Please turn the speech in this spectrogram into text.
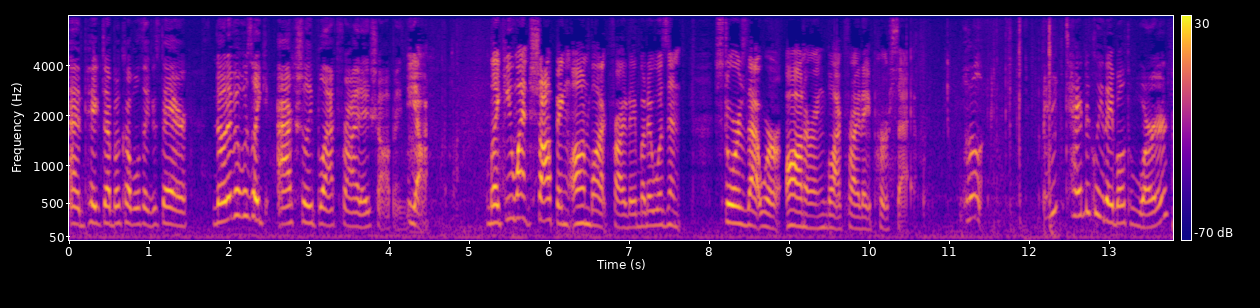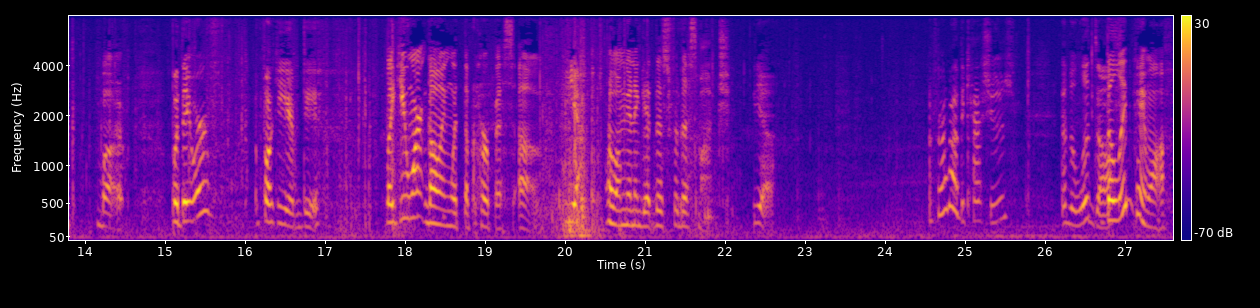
and picked up a couple things there. None of it was like actually Black Friday shopping. though. Yeah. Like you went shopping on Black Friday, but it wasn't stores that were honoring Black Friday per se. Well, I think technically they both were, But but they were f- fucking empty. like you weren't going with the purpose of, Yeah. oh, I'm going to get this for this much. Yeah. I forgot about the cashews and the lids off. The lid came off.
